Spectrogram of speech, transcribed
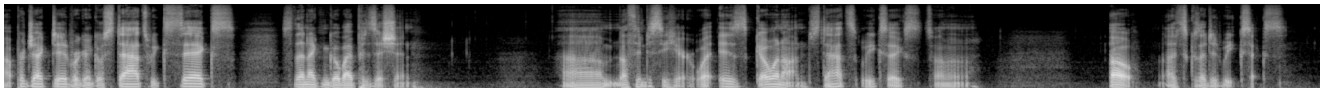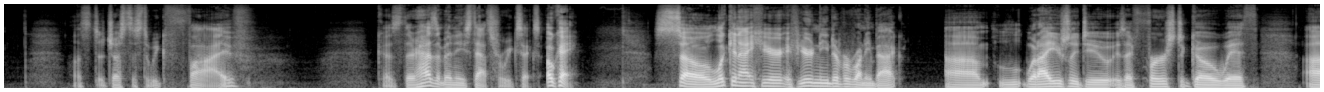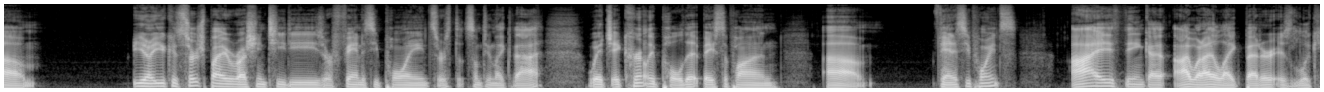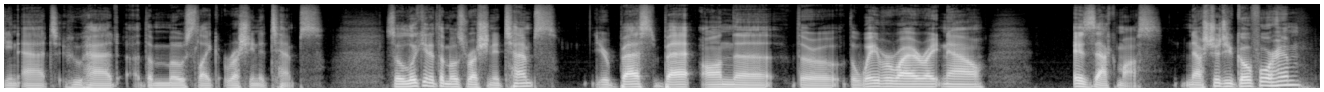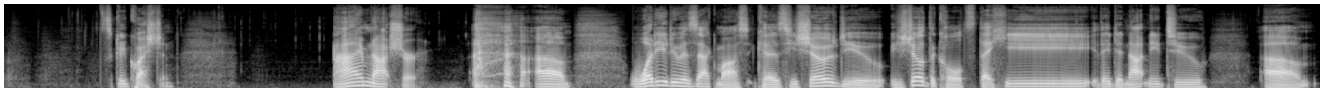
not projected. We're going to go stats week six. So then I can go by position. Um, nothing to see here. What is going on? Stats, week six. So, oh, that's because I did week six. Let's adjust this to week five. because there hasn't been any stats for week six. Okay. So looking at here, if you're in need of a running back, um, what I usually do is I first go with, um, you know, you could search by rushing TDs or fantasy points or th- something like that, which it currently pulled it based upon um, fantasy points. I think I, I what I like better is looking at who had the most like rushing attempts. So looking at the most rushing attempts, your best bet on the the the waiver wire right now is Zach Moss. Now, should you go for him? It's a good question. I'm not sure. um, what do you do with Zach Moss? Because he showed you, he showed the Colts that he they did not need to um,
